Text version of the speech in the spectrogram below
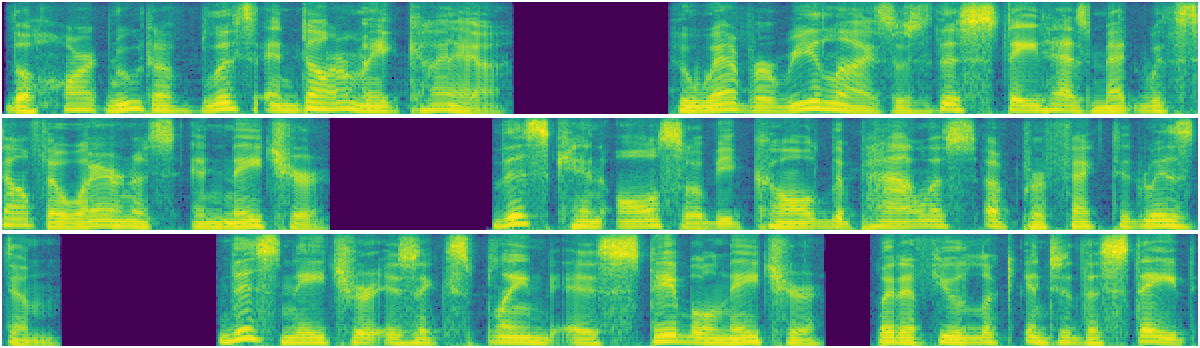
the heart root of bliss and dharmakaya. Whoever realizes this state has met with self-awareness and nature. This can also be called the palace of perfected wisdom. This nature is explained as stable nature, but if you look into the state,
